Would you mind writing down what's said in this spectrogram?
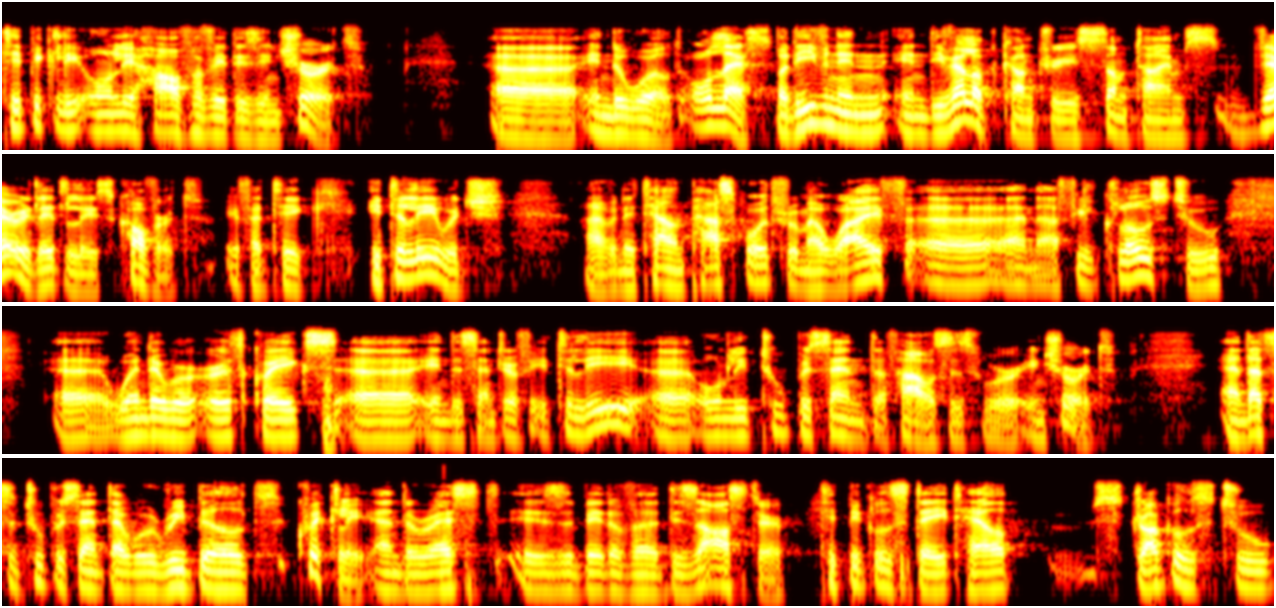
typically only half of it is insured uh, in the world or less. But even in, in developed countries, sometimes very little is covered. If I take Italy, which I have an Italian passport through my wife uh, and I feel close to, uh, when there were earthquakes uh, in the center of Italy, uh, only 2% of houses were insured. And that's the 2% that were rebuilt quickly, and the rest is a bit of a disaster. Typical state help struggles to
